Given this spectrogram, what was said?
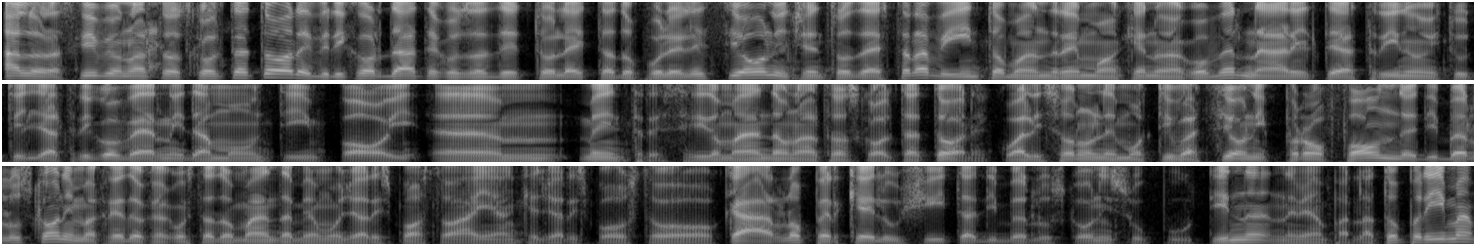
Allora, scrive un altro ascoltatore, vi ricordate cosa ha detto Letta dopo le elezioni? Il centrodestra ha vinto, ma andremo anche noi a governare, il teatrino di tutti gli altri governi da Monti in poi. Ehm, mentre si domanda un altro ascoltatore, quali sono le motivazioni profonde di Berlusconi? Ma credo che a questa domanda abbiamo già risposto, hai anche già risposto Carlo, perché l'uscita di Berlusconi su Putin, ne abbiamo parlato prima.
